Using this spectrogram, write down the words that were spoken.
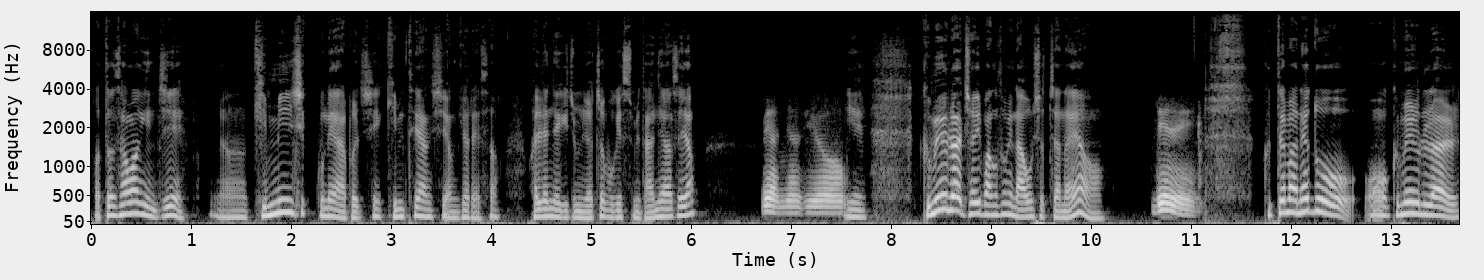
어떤 상황인지 어, 김민식 군의 아버지 김태양 씨 연결해서 관련 얘기 좀 여쭤보겠습니다. 안녕하세요. 네, 안녕하세요. 예, 금요일 날 저희 방송에 나오셨잖아요. 네네. 그때만 해도 어, 금요일 날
